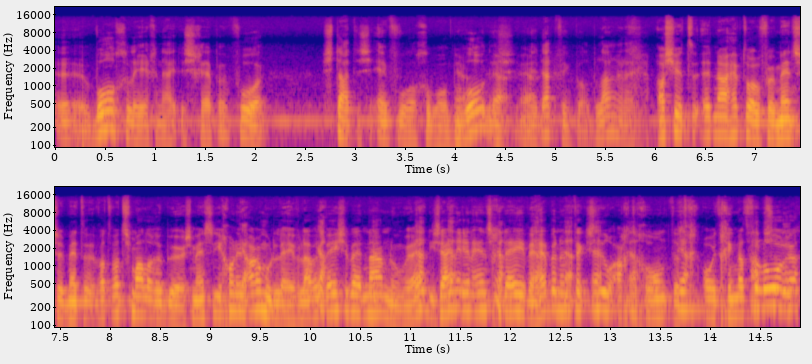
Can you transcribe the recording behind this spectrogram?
eh, woongelegenheid te scheppen voor starters en voor gewoon bewoners. ja, ja. En dat vind ik wel belangrijk. Als je het eh, nou hebt over mensen met een wat, wat smallere beurs, mensen die gewoon in armoede leven, laten we het beestje bij het naam noemen. Hè? Die zijn er in Enschede, we hebben een textielachtergrond. Dat- ooit ging dat verloren.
